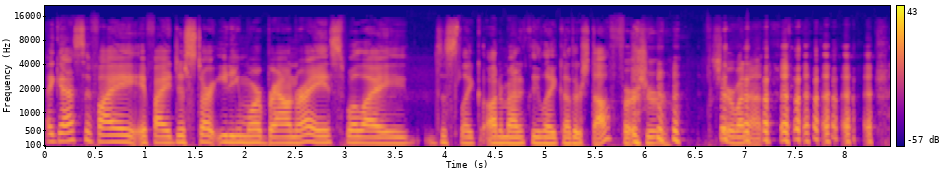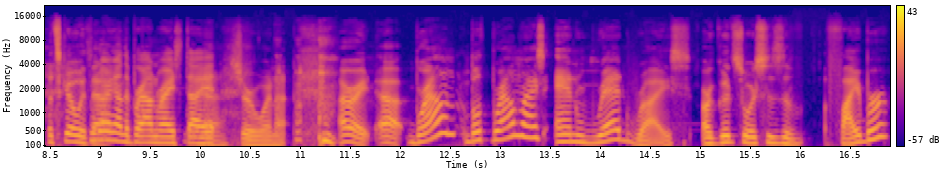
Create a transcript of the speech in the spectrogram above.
i guess if i if i just start eating more brown rice will i just like automatically like other stuff or sure. Sure why not? Let's go with we're that. going on the brown rice diet. Yeah, sure, why not? All right. Uh, brown, both brown rice and red rice are good sources of fiber,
